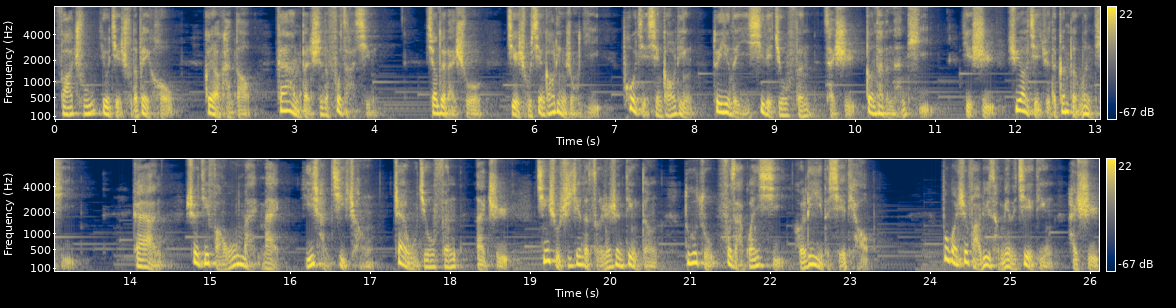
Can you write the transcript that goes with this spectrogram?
发出又解除的背后，更要看到该案本身的复杂性。相对来说，解除限高令容易，破解限高令对应的一系列纠纷才是更大的难题，也是需要解决的根本问题。该案涉及房屋买卖、遗产继承、债务纠纷乃至亲属之间的责任认定等多组复杂关系和利益的协调。不管是法律层面的界定，还是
